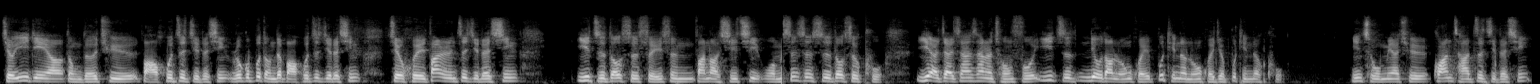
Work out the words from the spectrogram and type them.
就一定要懂得去保护自己的心。如果不懂得保护自己的心，就会放任自己的心一直都是随顺烦恼习气。我们生生世世都是苦，一而再、再而三的重复，一直六道轮回，不停的轮回就不停的苦。因此我们要去观察自己的心，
